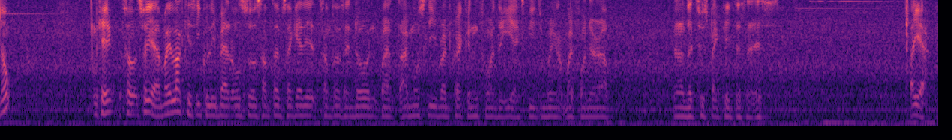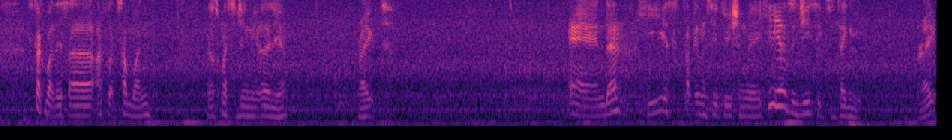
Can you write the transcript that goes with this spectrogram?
Nope Okay, so so yeah, my luck is equally bad also. Sometimes I get it, sometimes I don't, but I mostly run Kraken for the EXP to bring up my fodder up. You know, the two spectators that is. Oh yeah, let's talk about this. Uh, I've got someone that was messaging me earlier, right? And uh, he is stuck in a situation where he has a G6 Tengu, right?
